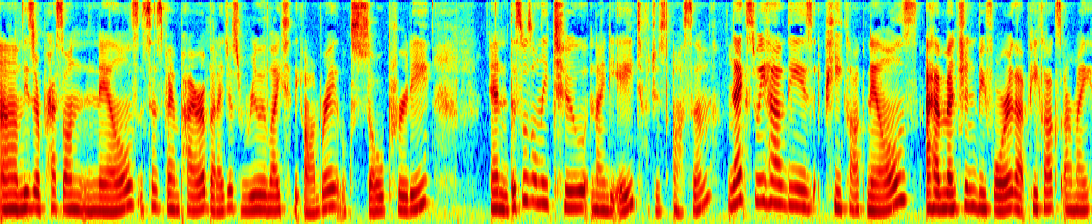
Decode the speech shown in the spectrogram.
Um, these are press-on nails. It says Vampira, but I just really liked the ombre. It looks so pretty. And this was only $2.98, which is awesome. Next, we have these peacock nails. I have mentioned before that peacocks are my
